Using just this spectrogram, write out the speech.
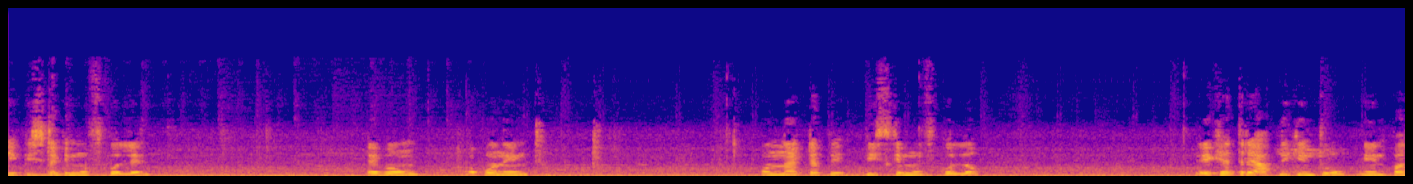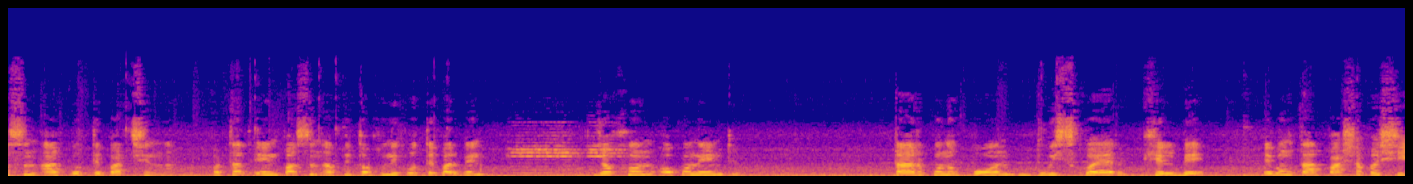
এই পিসটাকে মুভ করলেন এবং অপোনেন্ট অন্য একটা পিসকে মুভ করল। এক্ষেত্রে আপনি কিন্তু এন পার্সন আর করতে পারছেন না। অর্থাৎ এন পার্সন আপনি তখনই করতে পারবেন যখন অপোনেন্ট তার কোনো পন দুই স্কোয়ার খেলবে এবং তার পাশাপাশি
